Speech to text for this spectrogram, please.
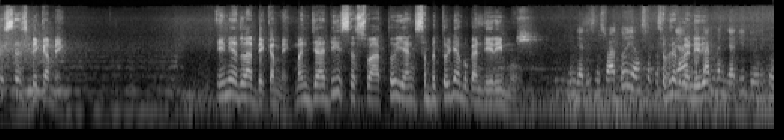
this is becoming ini adalah becoming menjadi sesuatu yang sebetulnya bukan dirimu menjadi sesuatu yang sebetulnya, sebetulnya bukan, bukan diri. menjadi diriku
